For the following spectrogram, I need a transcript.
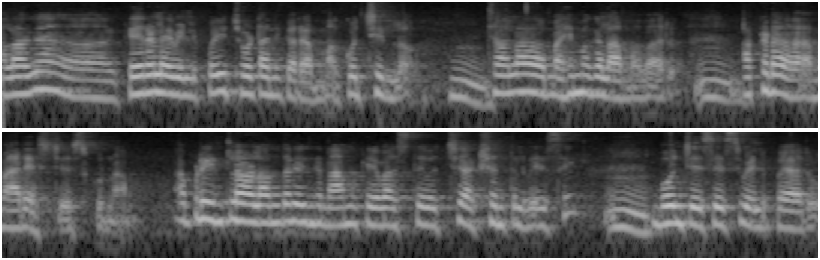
అలాగా కేరళ వెళ్ళిపోయి చూడటానికి రమ్మ కొచ్చిన్లో చాలా మహిమగల అమ్మవారు. అక్కడ మ్యారేజ్ చేసుకున్నాం. అప్పుడు ఇంట్లో వాళ్ళందరూ ఇంక నామకే వస్తే వచ్చి అక్షంతలు వేసి భోంచేసేసి చేసేసి వెళ్ళిపోయారు.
